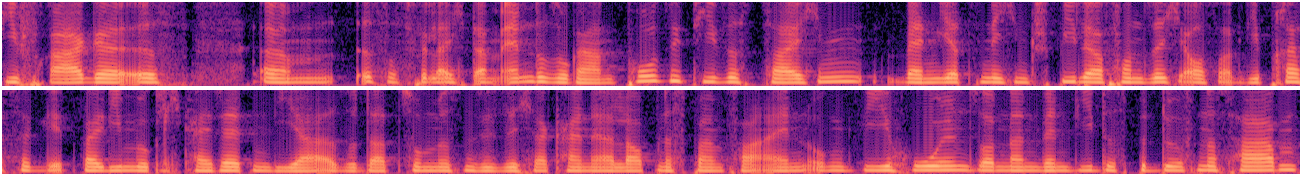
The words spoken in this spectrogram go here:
Die Frage ist, ähm, ist es vielleicht am Ende sogar ein positives Zeichen, wenn jetzt nicht ein Spieler von sich aus an die Presse geht, weil die Möglichkeit hätten die ja. Also dazu müssen sie sich ja keine Erlaubnis beim Verein irgendwie holen, sondern wenn die das Bedürfnis haben,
